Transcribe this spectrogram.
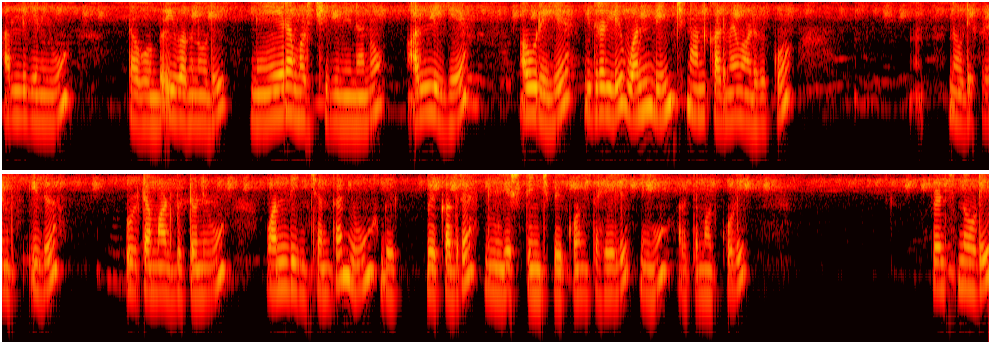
ಅಲ್ಲಿಗೆ ನೀವು ತಗೊಂಡು, ಇವಾಗ ನೋಡಿ, ನೇರ ಮಡಚಿದ್ದೀನಿ ನಾನು. ಅಲ್ಲಿಗೆ ಅವರಿಗೆ ಇದರಲ್ಲಿ ಒಂದು ಇಂಚ್ ನಾನು ಕಡಿಮೆ ಮಾಡಬೇಕು. ನೋಡಿ ಫ್ರೆಂಡ್ಸ್ ಇದು ಉಲ್ಟಾ ಮಾಡಿಬಿಟ್ಟು ನೀವು ಒಂದು ಇಂಚ್ ಅಂತ ನೀವು ಬೇಕು, ಬೇಕಾದರೆ ನಿಮಗೆ ಎಷ್ಟು ಇಂಚ್ ಬೇಕು ಅಂತ ಹೇಳಿ ನೀವು ಅಳತೆ ಮಾಡ್ಕೊಳ್ಳಿ. ಫ್ರೆಂಡ್ಸ್ ನೋಡಿ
